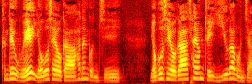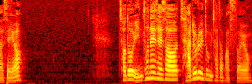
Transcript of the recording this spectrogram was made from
근데 왜 여보세요가 하는 건지, 여보세요가 사연된 이유가 뭔지 아세요? 저도 인터넷에서 자료를 좀 찾아봤어요.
